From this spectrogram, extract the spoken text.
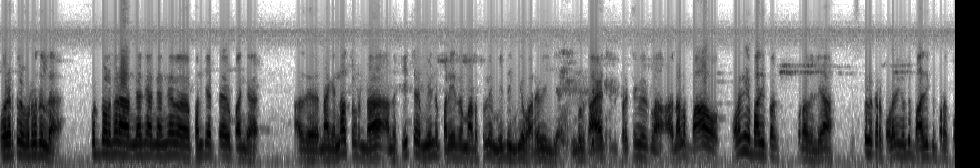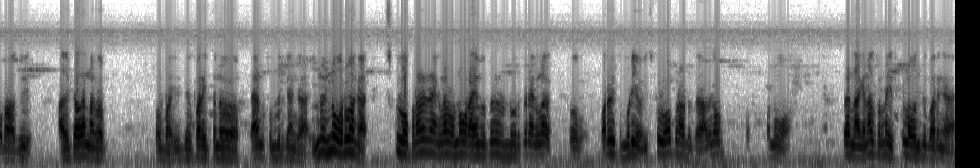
ஒரு இடத்துல விடுறதில்ல. ஃபுட்பால் மாதிரி அங்கங்கே அங்கங்கே பஞ்சாயத்தாக இருப்பாங்க. அது நாங்கள் என்ன சொல்கிறேன்னா அந்த டீச்சர் மீண்டும் பண்ணிடுற மாட்ட சொல்லி மீண்டும் இங்கே வருவீங்க. உங்களுக்கு ஆயிரத்தி எட்டு பிரச்சனை இருக்கலாம். அதனால பா குழந்தைய பாதிக்கப்படக்கூடாது இல்லையா? ஸ்கூலில் இருக்கிற குழந்தைங்க வந்து பாதிக்கப்படக்கூடாது. அதுக்காக தான் நாங்கள் சொல்கிறோம் இது பாரு இத்தனை பேரண்ட்ஸ் வந்திருக்காங்க. இன்னும் இன்னும் வருவாங்க. ஸ்கூல் ஓப்பன் ஆனால் எங்களால் இன்னும் ஒரு ஐம்பது பேர் நூறு பேர் எங்களால் வர வைக்க முடியும். ஸ்கூல் ஓப்பன் ஆகிட்டு சார் அதுக்கப்புறம் பண்ணுவோம். சார் நாங்கள் என்ன சொன்னால் ஸ்கூலில் வந்து பாருங்கள்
